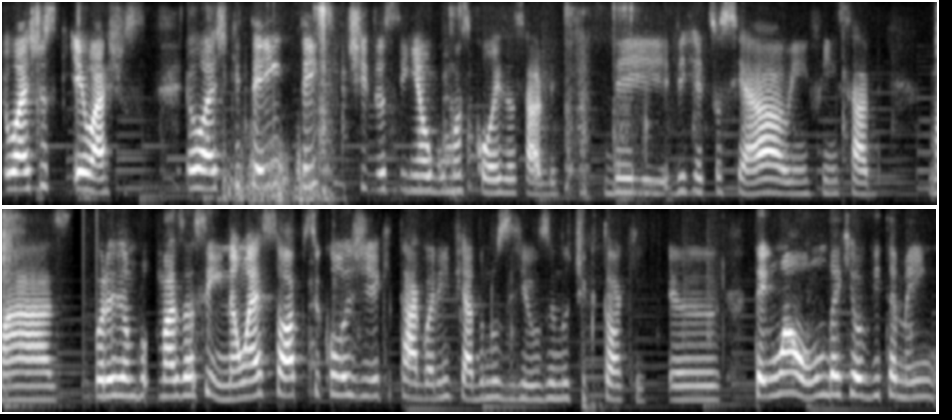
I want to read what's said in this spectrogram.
eu acho, eu acho, eu acho que tem, tem sentido, assim, em algumas coisas, sabe? De, de rede social, enfim, sabe? Mas, por exemplo, mas assim, não é só a psicologia que tá agora enfiado nos rios e no TikTok. Eh, tem uma onda que eu vi também,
